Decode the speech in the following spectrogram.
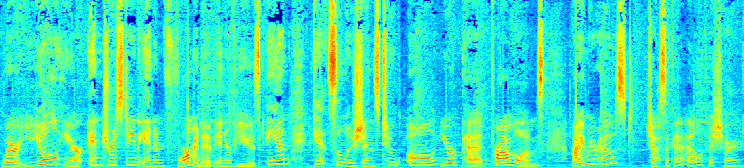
where you'll hear interesting and informative interviews and get solutions to all your pet problems. I'm your host, Jessica L. Fisher.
